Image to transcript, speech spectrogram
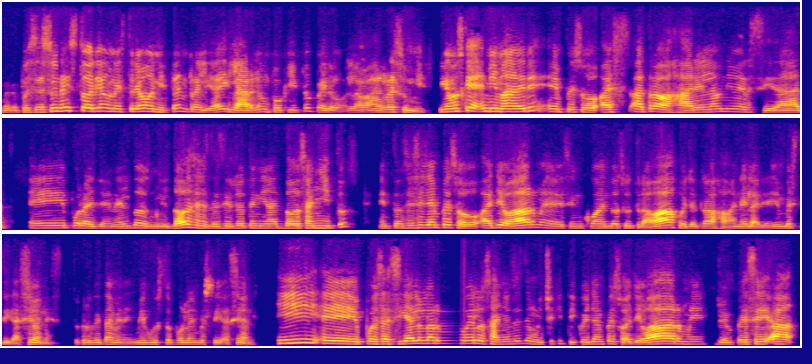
Bueno, pues es una historia, una historia bonita en realidad y larga un poquito, pero la voy a resumir. Digamos que mi madre empezó a, a trabajar en la universidad eh, por allá en el 2012, es decir, yo tenía dos añitos. Entonces ella empezó a llevarme de vez en cuando a su trabajo, ella trabajaba en el área de investigaciones, yo creo que también hay mi gusto por la investigación. Y eh, pues así a lo largo de los años, desde muy chiquitico, ella empezó a llevarme, yo empecé a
